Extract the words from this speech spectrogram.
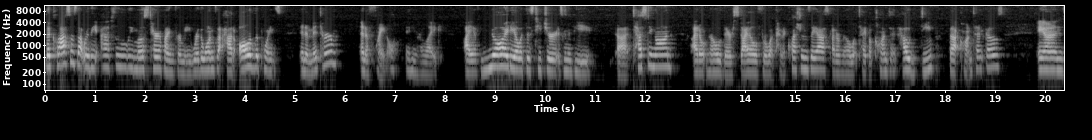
the classes that were the absolutely most terrifying for me were the ones that had all of the points in a midterm and a final. And you're like, I have no idea what this teacher is going to be uh, testing on. I don't know their style for what kind of questions they ask. I don't know what type of content, how deep that content goes. And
